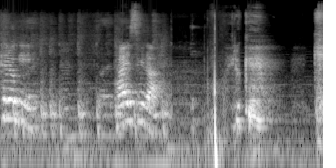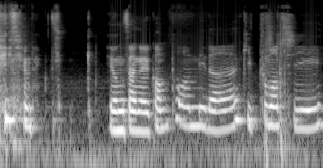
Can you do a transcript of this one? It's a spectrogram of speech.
체력이 다 했습니다. 이렇게 기준 영상을 컨펌합니다. 기품 없이.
